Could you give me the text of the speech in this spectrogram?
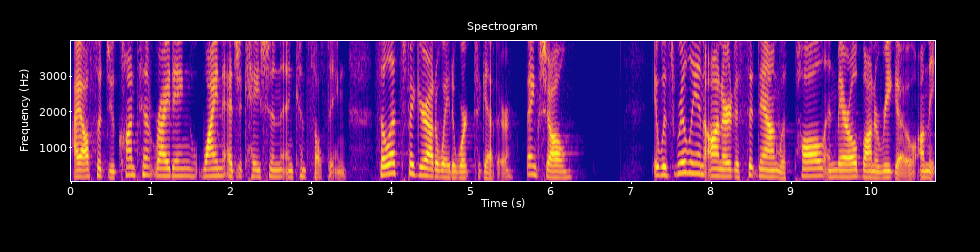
I also do content writing, wine education, and consulting. So let's figure out a way to work together. Thanks, y'all. It was really an honor to sit down with Paul and Merrill Bonarrigo on the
